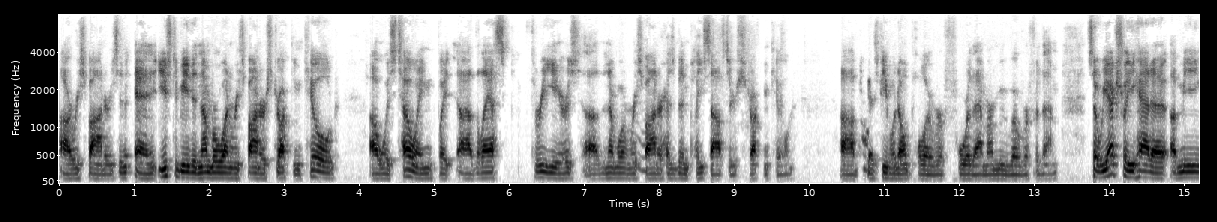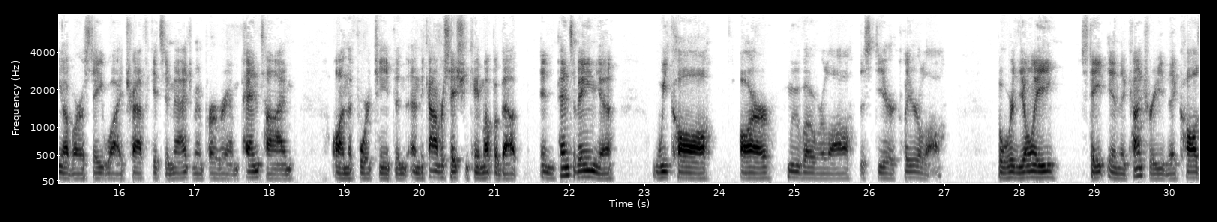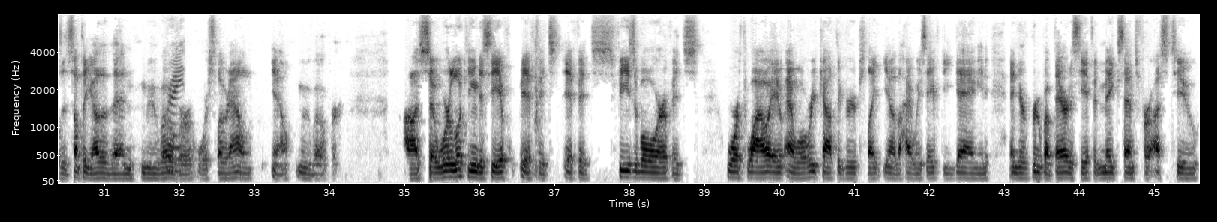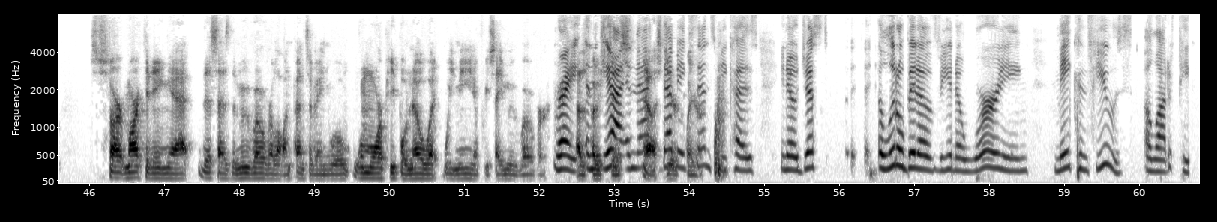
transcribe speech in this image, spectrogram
uh, responders. And, and, it used to be the number one responder struck and killed uh, was towing, but uh, the last three years, uh, the number one responder has been police officers struck and killed uh, because people don't pull over for them or move over for them. So we actually had a, a meeting of our statewide traffic incident management program, PennTIME, on the 14th, and, and the conversation came up about in Pennsylvania, we call our move over law, the steer clear law. But we're the only state in the country that calls it something other than move over right. or slow down, you know, move over. Uh, so we're looking to see if, if it's if it's feasible or if it's worthwhile, and, we'll reach out to groups like you know the Highway Safety Gang and, and your group up there to see if it makes sense for us to start marketing at this as the move over law in Pennsylvania. Will, will more people know what we mean if we say move over? Right. And yeah, to, and that, uh, that makes clear. sense because, you know, just a little bit of, you know, wording may confuse a lot of people.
